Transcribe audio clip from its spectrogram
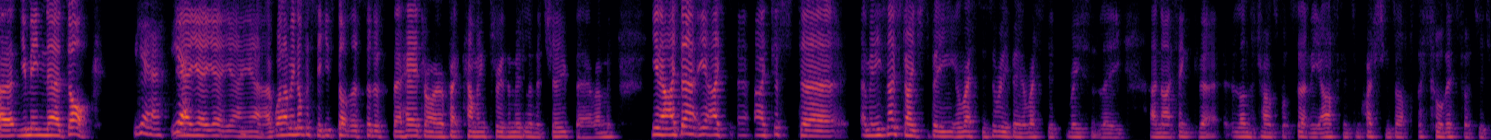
Uh, you mean uh, Doc? Yeah, yeah, yeah, yeah, yeah, yeah. Well, I mean, obviously he's got the sort of the hairdryer effect coming through the middle of the tube there. I mean, you know, I don't. Yeah, I, I just. Uh, I mean, he's no stranger to being arrested. He's already been arrested recently, and I think that London Transport certainly asking some questions after they saw this footage.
